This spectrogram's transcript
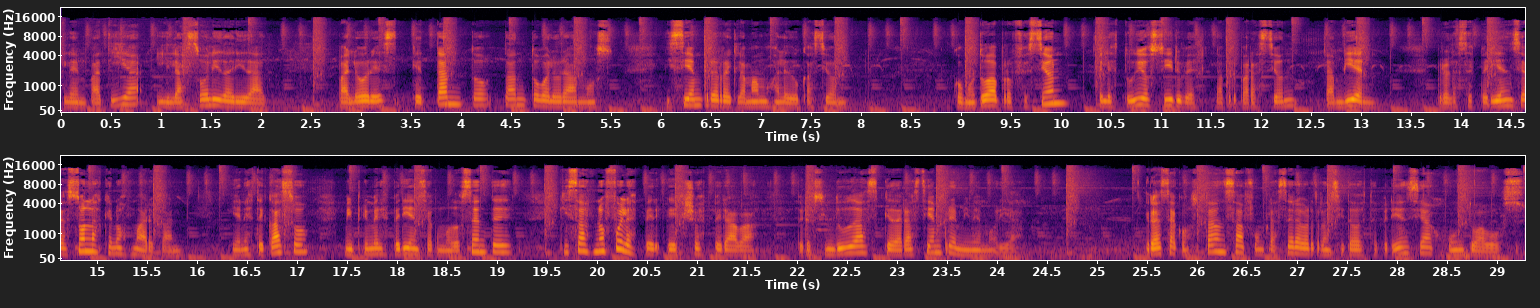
la empatía y la solidaridad, valores que tanto, tanto valoramos y siempre reclamamos a la educación. Como toda profesión, el estudio sirve, la preparación también, pero las experiencias son las que nos marcan. Y en este caso, mi primera experiencia como docente quizás no fue la que yo esperaba, pero sin dudas quedará siempre en mi memoria. Gracias Constanza, fue un placer haber transitado esta experiencia junto a vos.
